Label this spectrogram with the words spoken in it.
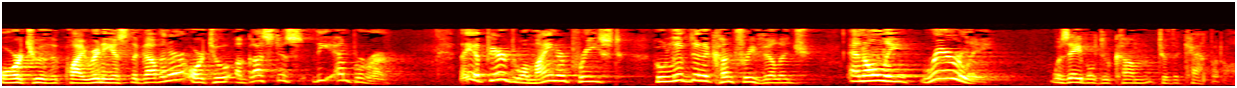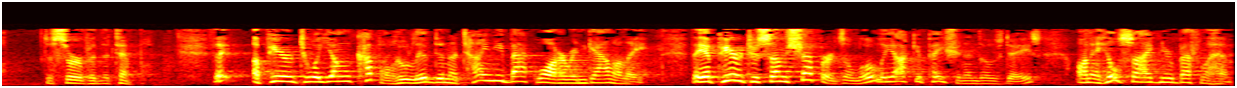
or to the Quirinius the governor, or to Augustus the emperor. They appeared to a minor priest who lived in a country village and only rarely was able to come to the capital to serve in the temple. They appeared to a young couple who lived in a tiny backwater in Galilee. They appeared to some shepherds, a lowly occupation in those days, on a hillside near Bethlehem.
